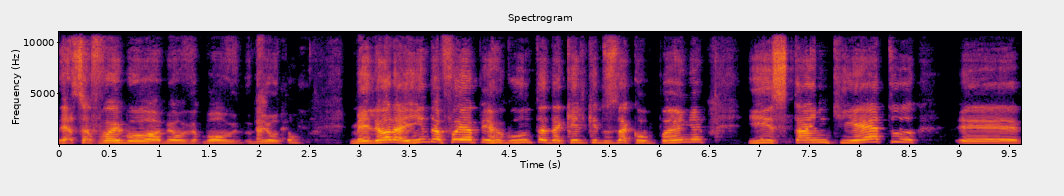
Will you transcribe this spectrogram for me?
Essa foi boa, meu bom Milton. Melhor ainda foi a pergunta daquele que nos acompanha e está inquieto, eh,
